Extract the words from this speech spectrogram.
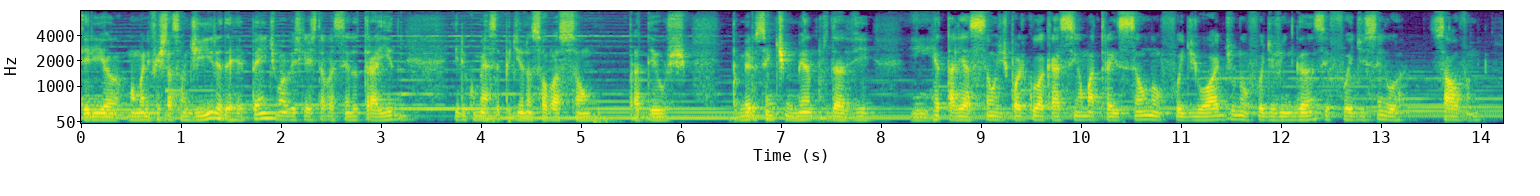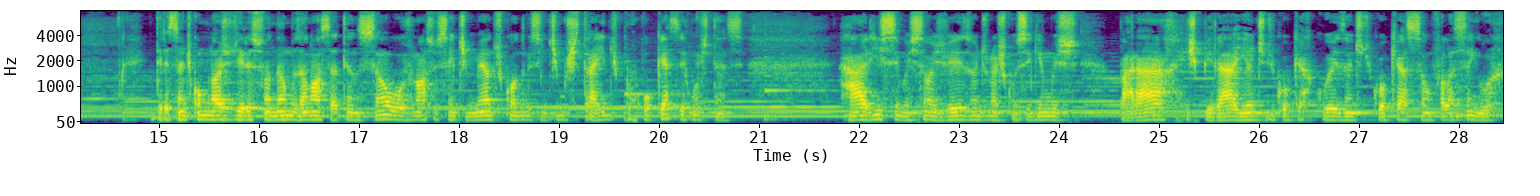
teria uma manifestação de ira de repente, uma vez que ele estava sendo traído. Ele começa pedindo a salvação para Deus. O primeiro sentimento de Davi em retaliação, a gente pode colocar assim, é uma traição, não foi de ódio, não foi de vingança, foi de Senhor, salva-me. Interessante como nós direcionamos a nossa atenção aos nossos sentimentos quando nos sentimos traídos por qualquer circunstância. Raríssimas são as vezes onde nós conseguimos parar, respirar e antes de qualquer coisa, antes de qualquer ação, falar: Senhor,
